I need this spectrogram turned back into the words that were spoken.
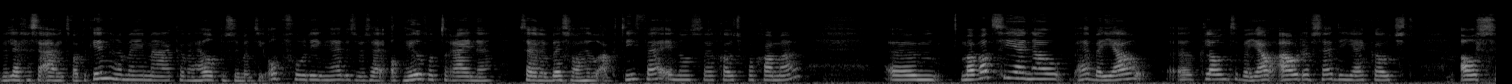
we leggen ze uit wat de kinderen meemaken. We helpen ze met die opvoeding. Hè. Dus we zijn op heel veel terreinen zijn we best wel heel actief hè, in ons coachprogramma. Ehm, maar wat zie jij nou hè, bij jouw klanten, bij jouw ouders hè, die jij coacht, als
